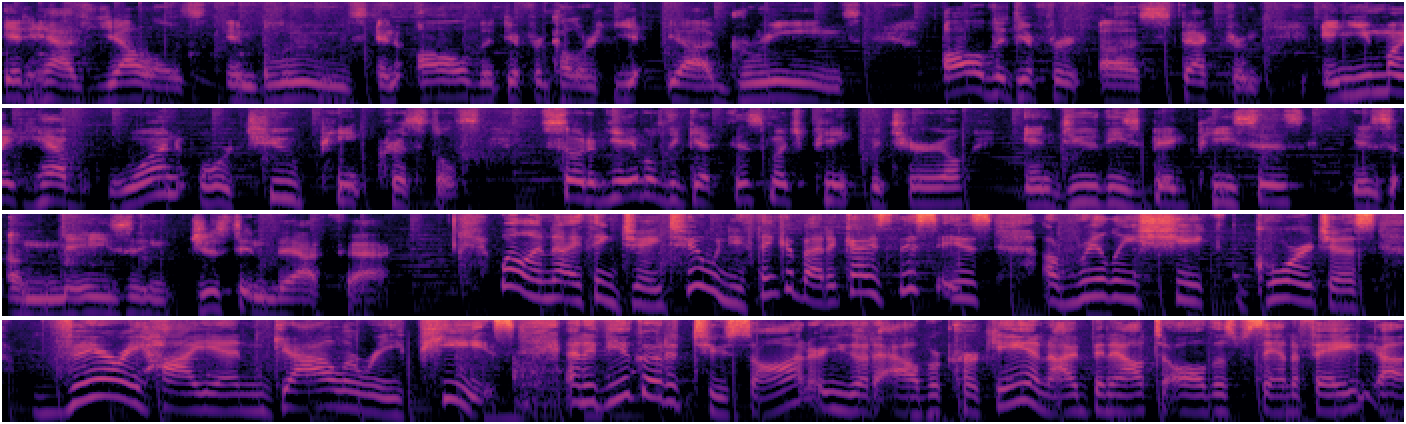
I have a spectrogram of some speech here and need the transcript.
it has yellows and blues and all the different colors, uh, greens, all the different uh, spectrum. And you might have one or two pink crystals. So to be able to get this much pink material and do these big pieces is amazing just in that fact. Well, and I think, Jay, too, when you think about it, guys, this is a really chic, gorgeous, very high-end gallery piece. And if you go to Tucson or you go to Albuquerque, and I've been out to all this Santa Fe, uh,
